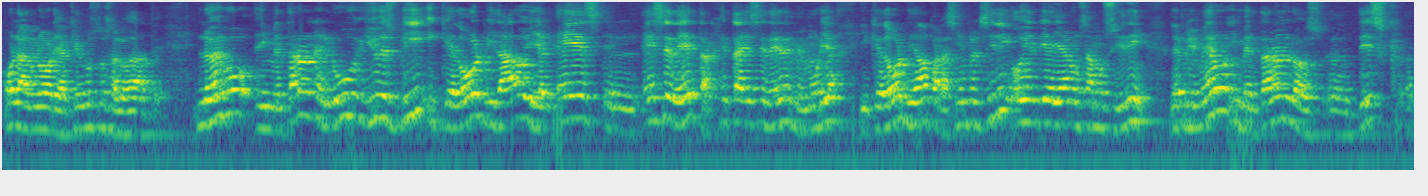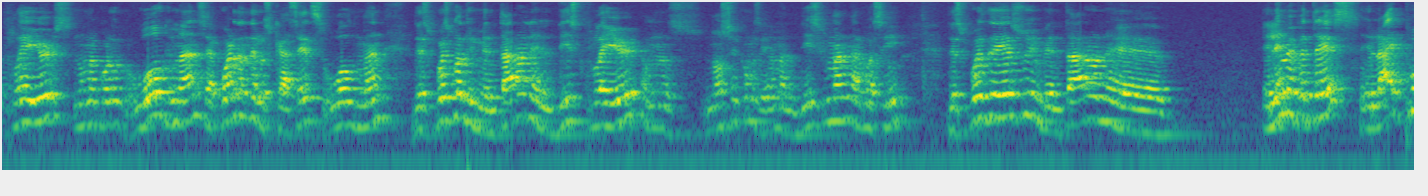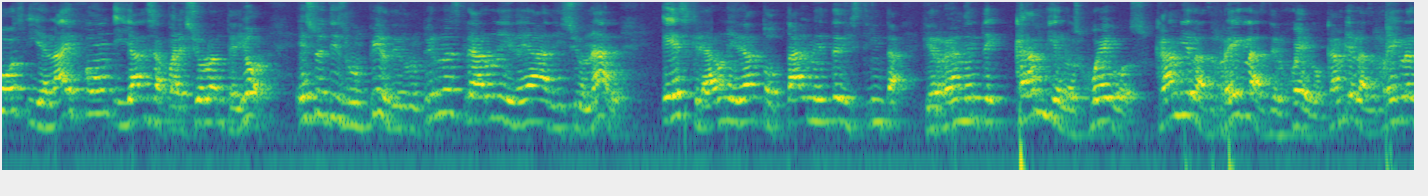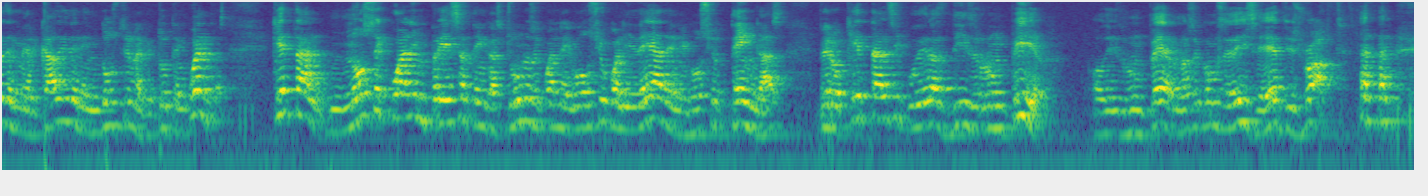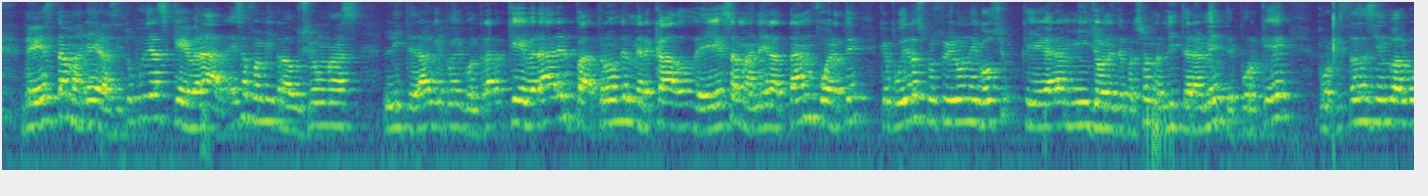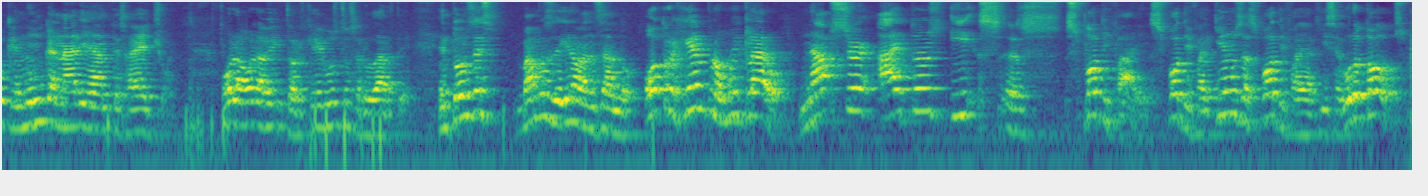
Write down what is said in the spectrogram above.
Hola Gloria, qué gusto saludarte. Luego inventaron el USB y quedó olvidado y el, ES, el SD, tarjeta SD de memoria, y quedó olvidado para siempre el CD. Hoy en día ya no usamos CD. De primero inventaron los uh, disc players, no me acuerdo, Walkman, ¿se acuerdan de los cassettes Walkman? Después cuando inventaron el disc player, no sé cómo se llaman, Discman, algo así. Después de eso inventaron... Eh, el MP3, el iPod y el iPhone y ya desapareció lo anterior. Eso es disrumpir. Disrumpir no es crear una idea adicional, es crear una idea totalmente distinta que realmente cambie los juegos, cambie las reglas del juego, cambie las reglas del mercado y de la industria en la que tú te encuentras. ¿Qué tal? No sé cuál empresa tengas tú, no sé cuál negocio, cuál idea de negocio tengas, pero ¿qué tal si pudieras disrumpir? o disrumper, no sé cómo se dice, ¿eh? disrupt. de esta manera, si tú pudieras quebrar, esa fue mi traducción más literal que puedo encontrar, quebrar el patrón del mercado de esa manera tan fuerte que pudieras construir un negocio que llegara a millones de personas, literalmente. ¿Por qué? Porque estás haciendo algo que nunca nadie antes ha hecho. Hola, hola Víctor, qué gusto saludarte. Entonces, vamos a seguir avanzando. Otro ejemplo muy claro, Napster, iTunes y Spotify. Spotify, ¿quién usa Spotify aquí? Seguro todos.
